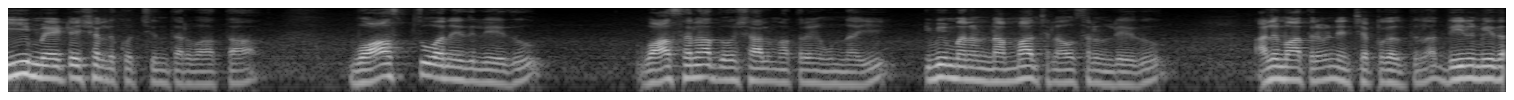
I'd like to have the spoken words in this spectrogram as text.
ఈ మెడిటేషన్లకు వచ్చిన తర్వాత వాస్తు అనేది లేదు వాసన దోషాలు మాత్రమే ఉన్నాయి ఇవి మనం నమ్మాల్సిన అవసరం లేదు అని మాత్రమే నేను చెప్పగలుగుతున్నా. దీని మీద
